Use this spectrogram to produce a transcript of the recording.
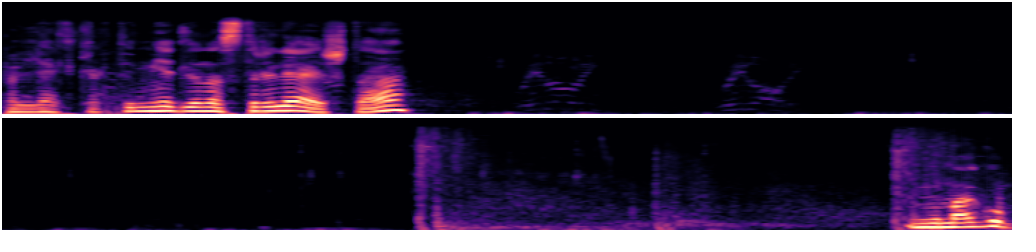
Блять, как ты медленно стреляешь-то, а? Не могу...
